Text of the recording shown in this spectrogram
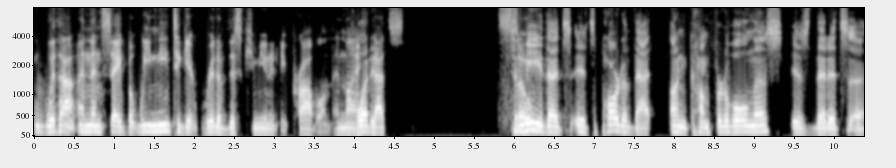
without Mm. and then say but we need to get rid of this community problem and like What it- that's to me that's it's part of that uncomfortableness is that it's a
